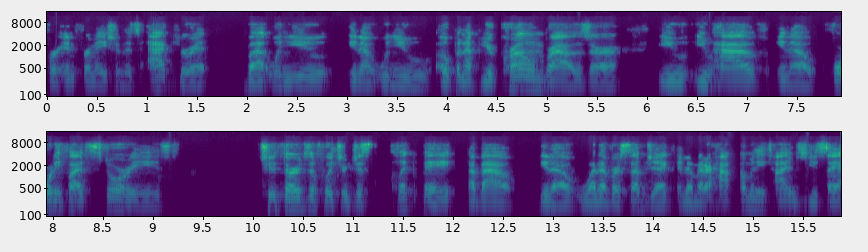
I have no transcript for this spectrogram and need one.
for information that's accurate but when you you know when you open up your chrome browser you you have you know 45 stories two thirds of which are just clickbait about you know whatever subject. And no matter how many times you say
